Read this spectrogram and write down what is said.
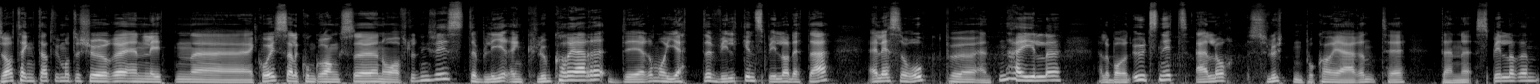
Da tenkte jeg at vi måtte kjøre en liten eh, quiz, eller konkurranse nå avslutningsvis. Det blir en klubbkarriere. Dere må gjette hvilken spiller dette er. Jeg leser opp eh, enten hele, eller bare et utsnitt, eller slutten på karrieren til denne spilleren,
